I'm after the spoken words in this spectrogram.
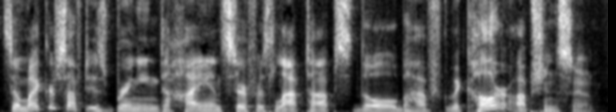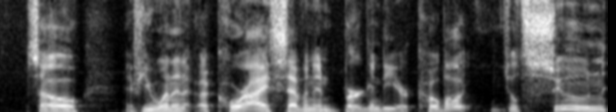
So Microsoft is bringing to high-end Surface laptops. They'll have the color option soon. So if you want an, a Core i7 in burgundy or cobalt, you'll soon,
